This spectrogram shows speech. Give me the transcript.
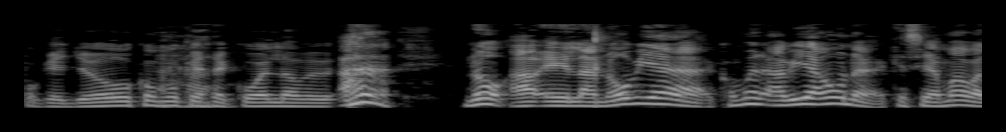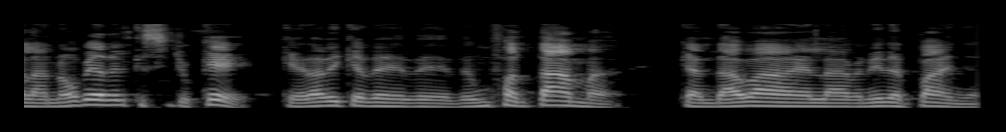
Porque yo como que recuerdo. Ah, no, a- eh, la novia. ¿Cómo era? Había una que se llamaba la novia del que sé yo qué. Que era de, que de, de, de un fantasma que andaba en la Avenida España.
